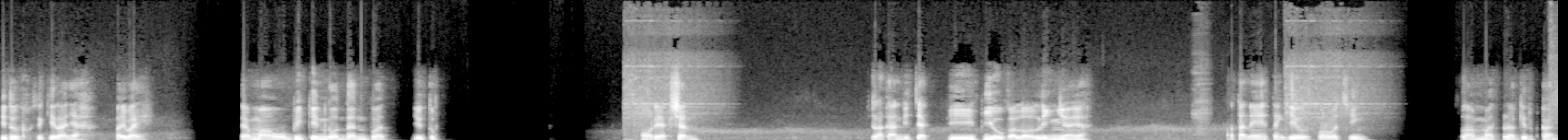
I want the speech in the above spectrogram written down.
Itu sekiranya. Bye bye saya mau bikin konten buat YouTube. Mau reaction? Silahkan dicek di bio kalau linknya ya. Kata nih thank you for watching. Selamat berakhir pekan.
